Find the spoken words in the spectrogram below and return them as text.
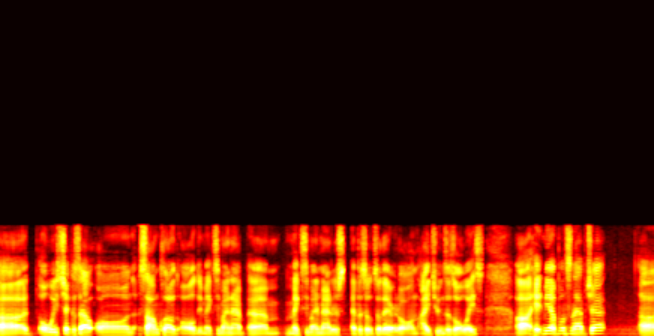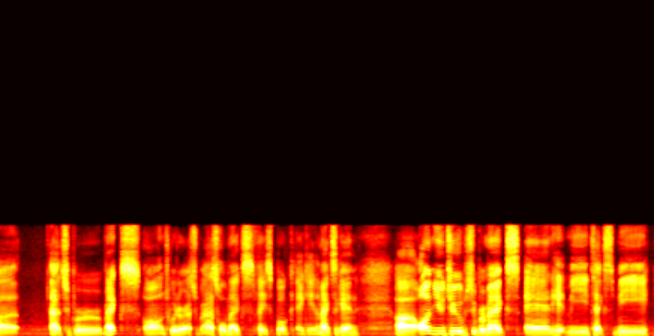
Uh, always check us out on SoundCloud. All the Meximind, um, Matters episodes are there. On iTunes as always. Uh, hit me up on Snapchat uh, at SuperMex, on Twitter at Super Asshole Mex, Facebook, aka the Mexican, on YouTube, SuperMex, and hit me, text me,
